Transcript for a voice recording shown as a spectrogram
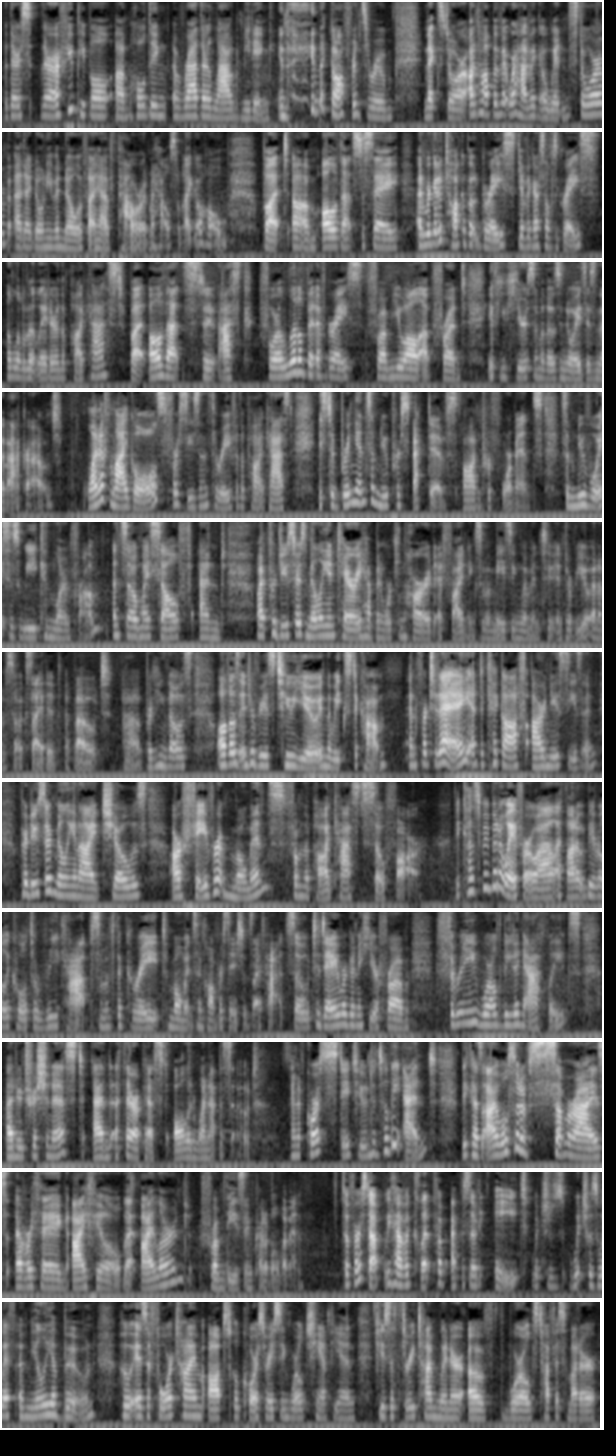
there's there are a few people um, holding a rather loud meeting in the, in the conference room next door. On top of it, we're having a windstorm, and I don't even know if I have power in my house when I go home. But um, all of that's to say, and we're going to talk about grace, giving ourselves grace, a little bit later in the podcast. But all of that's to ask for a little bit of grace from you all up front if you hear some of those noises in the background. One of my goals for season three for the podcast is to bring in some new perspectives on performance, some new voices we can learn from. And so, myself and my producers, Millie and Carrie, have been working hard at finding some amazing women to interview. And I'm so excited about uh, bringing those, all those interviews to you in the weeks to come. And for today, and to kick off our new season, producer Millie and I chose our favorite moments from the podcast so far because we've been away for a while, I thought it would be really cool to recap some of the great moments and conversations I've had. So today we're going to hear from three world beating athletes, a nutritionist, and a therapist all in one episode. And of course, stay tuned until the end because I will sort of summarize everything I feel that I learned from these incredible women. So first up, we have a clip from episode eight, which was which was with Amelia Boone, who is a four-time obstacle course racing world champion. She's a three-time winner of the World's Toughest Mudder,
